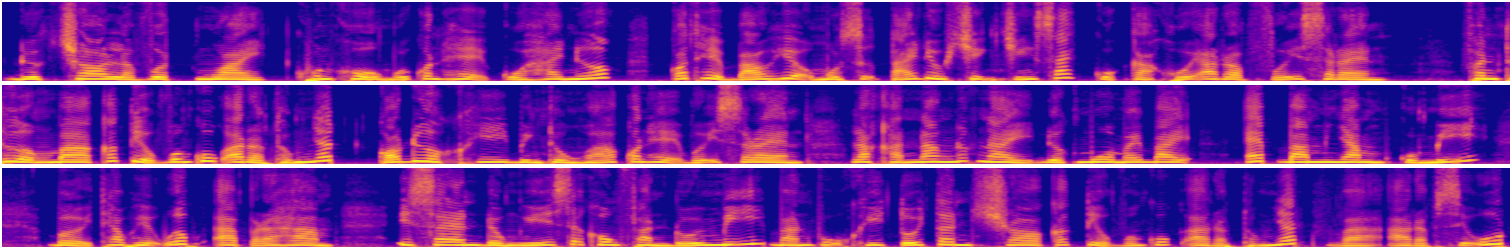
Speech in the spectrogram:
được cho là vượt ngoài khuôn khổ mối quan hệ của hai nước, có thể báo hiệu một sự tái điều chỉnh chính sách của cả khối Ả Rập với Israel. Phần thưởng mà các tiểu vương quốc Ả Rập Thống Nhất có được khi bình thường hóa quan hệ với Israel là khả năng nước này được mua máy bay F-35 của Mỹ, bởi theo Hiệp ước Abraham, Israel đồng ý sẽ không phản đối Mỹ bán vũ khí tối tân cho các tiểu vương quốc Ả Rập Thống Nhất và Ả Rập Xê Út.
